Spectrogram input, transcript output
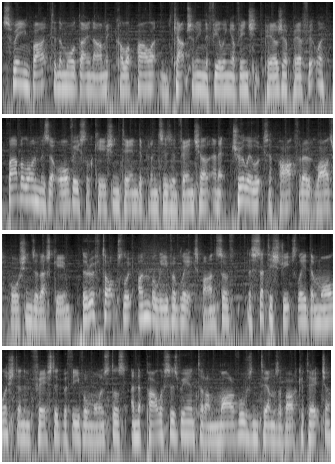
swaying back to the more dynamic colour palette and capturing the feeling of ancient Persia perfectly. Babylon was the obvious location to end the Prince's adventure and it truly looks apart throughout large portions of this game. The rooftops look unbelievably expansive, the city streets lay demolished and infested with evil monsters, and the palaces we enter are marvels in terms of architecture.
